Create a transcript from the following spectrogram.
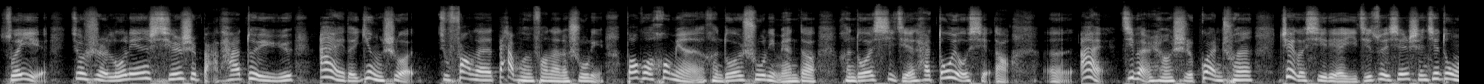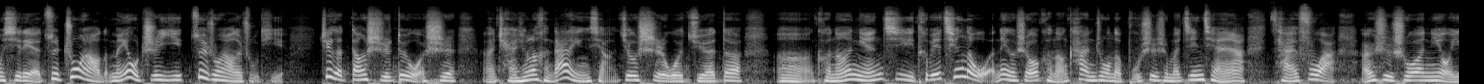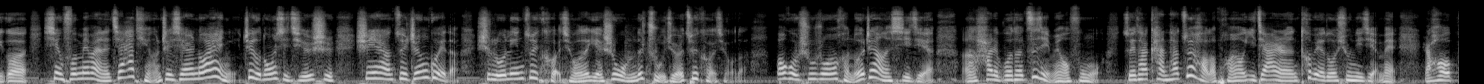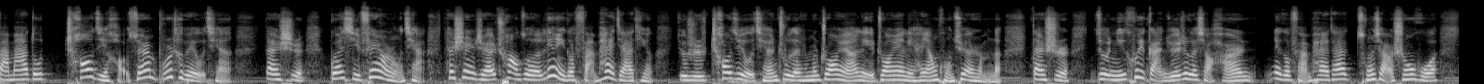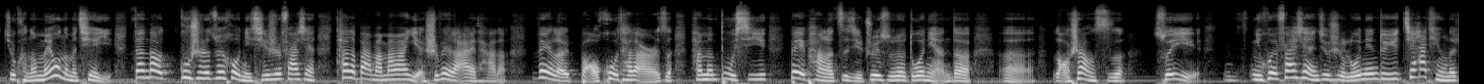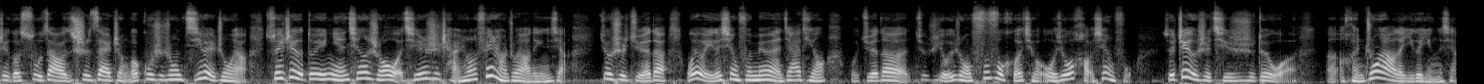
所以，就是罗琳其实是把他对于爱的映射，就放在大部分放在了书里，包括后面很多书里面的很多细节，他都有写到。呃，爱基本上是贯穿这个系列以及最新神奇动物系列最重要的，没有之一最重要的主题。这个当时对我是呃产生了很大的影响，就是我觉得，嗯、可能年纪特别轻的我，那个时候可能看重的不是什么金钱呀、财富啊，而是说你有一个幸福美满的家庭，这些人都爱你，这个东西其实是世界上最珍贵的，是罗琳最渴求的，也是我们的主角最渴求的。包括书中有很多这样的细节，嗯、哈利波特自己没有父母，所以他看他最好的朋友一家人特别多兄弟姐妹，然后爸妈都超级好，虽然不是特别有钱，但是关系非常融洽。他甚至还创作了另一个反派家庭，就是超级有钱，住在什么庄园里，庄园里还养孔雀什么的。但是就你会感觉这个小孩儿那个反派，他从小生活就可能没有那么惬意，但到故事的最后，你其实发现他的爸爸妈妈也是为了爱他的，为了保护他的儿子，他们不惜背叛了自己追随了多年的呃老上司。所以你你会发现，就是罗宁对于家庭的这个塑造是在整个故事中极为重要。所以这个对于年轻的时候，我其实是产生了非常重要的影响，就是觉得我有一个幸福美满的家庭，我觉得就是有一种夫复何求，我觉得我好幸福。所以这个是其实是对我呃很重要的一个影响。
